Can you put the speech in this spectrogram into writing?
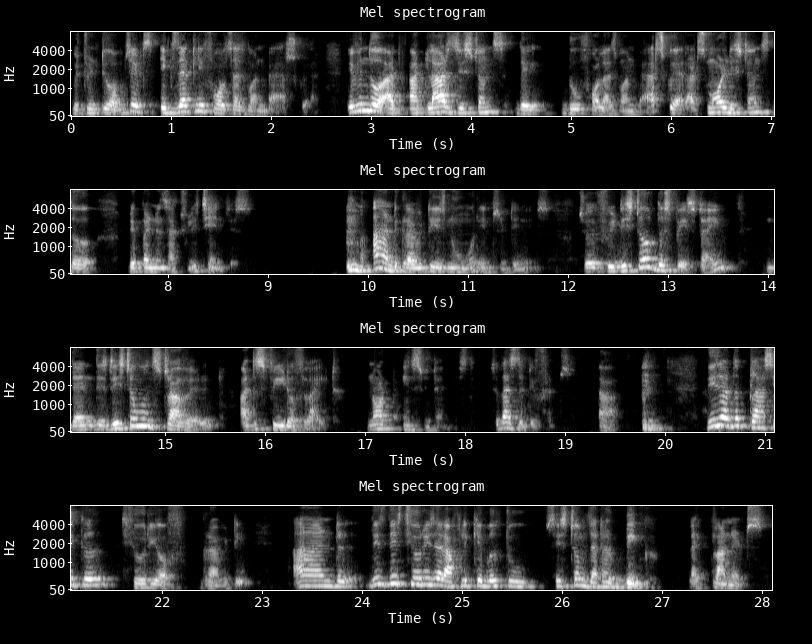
between two objects exactly falls as one by r square even though at, at large distance they do fall as one by square at small distance the dependence actually changes. And gravity is no more instantaneous. So if we disturb the space-time then this disturbance travel at the speed of light not instantaneously. So that's the difference. Uh, these are the classical theory of gravity. And these, these theories are applicable to systems that are big like planets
